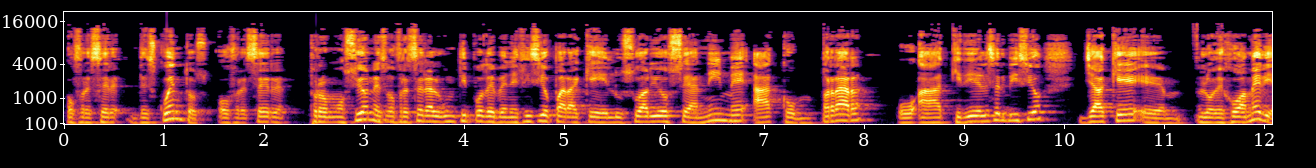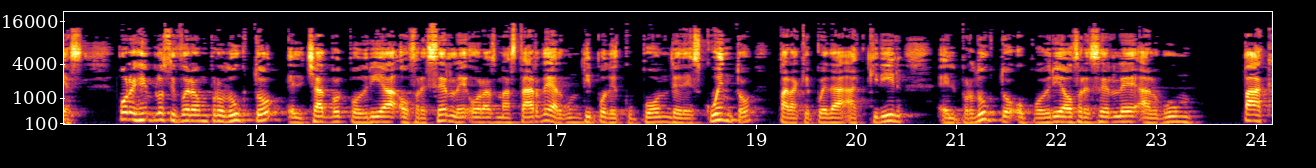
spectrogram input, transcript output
ofrecer descuentos, ofrecer promociones, ofrecer algún tipo de beneficio para que el usuario se anime a comprar o a adquirir el servicio ya que eh, lo dejó a medias. Por ejemplo, si fuera un producto, el chatbot podría ofrecerle horas más tarde algún tipo de cupón de descuento para que pueda adquirir el producto o podría ofrecerle algún pack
